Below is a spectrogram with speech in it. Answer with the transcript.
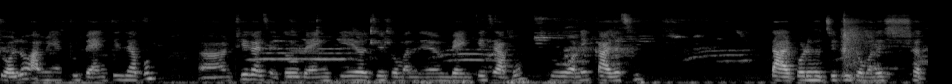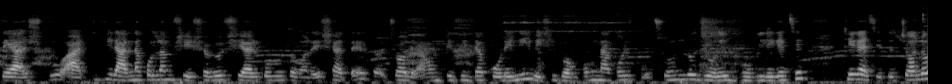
চলো আমি একটু ব্যাংকে যাব। ঠিক আছে? তো ব্যাংকে হচ্ছে তোমাদের ব্যাংকে যাব। তো অনেক কাজ আছে। তারপরে হচ্ছে কি তোমাদের সাথে আসব। আর কি কি রান্না করলাম সেই সবেও শেয়ার করব তোমাদের সাথে। চলো এখন টিফিনটা করে নিই, বেশি বক বক না করে প্রচণ্ড জোরে ভোগ লেগেছে। ঠিক আছে, তো চলো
